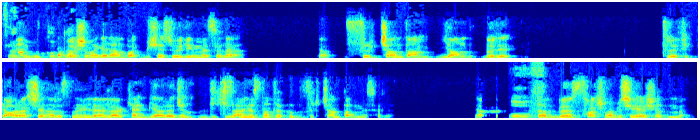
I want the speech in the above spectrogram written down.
Sen de bu konuda başıma gelen bir şey söyleyeyim mesela. Ya, sırt çantam yan böyle trafikte araçların arasından ilerlerken bir aracın dikiz aynasına takıldı sırt çantam mesela. Yani, of. Tabii böyle saçma bir şey yaşadım ben.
